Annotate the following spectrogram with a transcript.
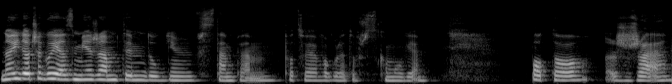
No i do czego ja zmierzam tym długim wstępem? Po co ja w ogóle to wszystko mówię? Po to, że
